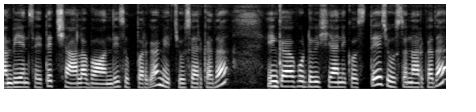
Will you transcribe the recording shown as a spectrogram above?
అంబియన్స్ అయితే చాలా బాగుంది సూపర్గా మీరు చూశారు కదా. ఇంకా ఫుడ్ విషయానికి వస్తే చూస్తున్నారు కదా.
